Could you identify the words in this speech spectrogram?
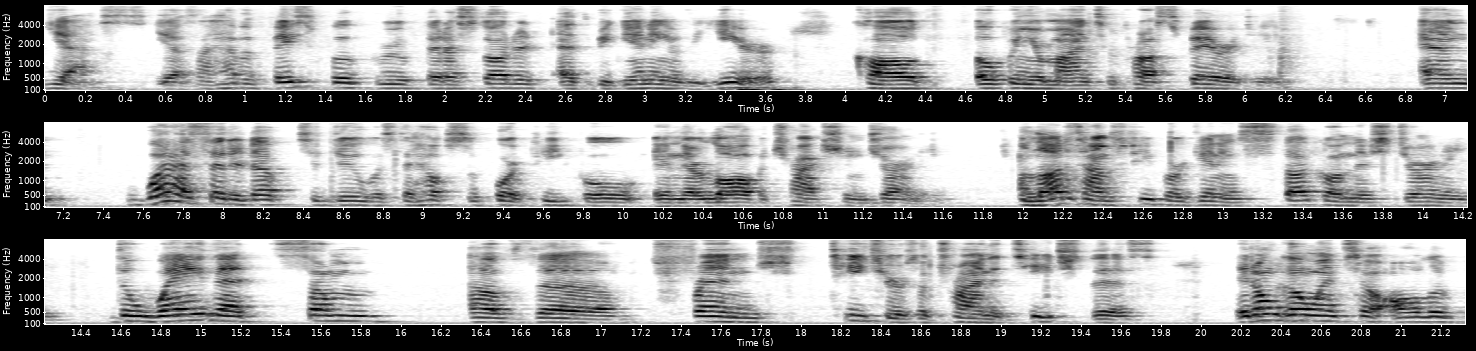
Yes, yes. I have a Facebook group that I started at the beginning of the year called Open Your Mind to Prosperity. And what I set it up to do was to help support people in their law of attraction journey a lot of times people are getting stuck on this journey. The way that some of the fringe teachers are trying to teach this, they don't go into all of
